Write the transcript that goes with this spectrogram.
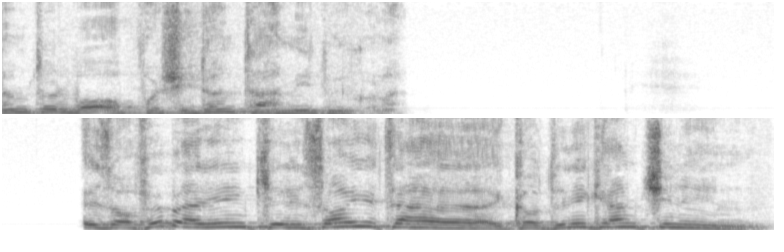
همطور با آب پاشیدن تعمید می‌کنن. اضافه بر این کلیسای کاتولیک همچنین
